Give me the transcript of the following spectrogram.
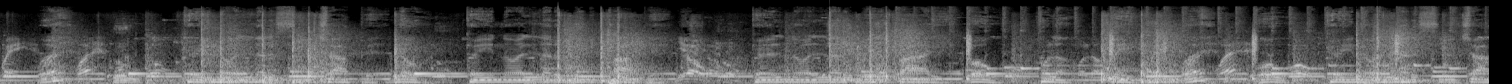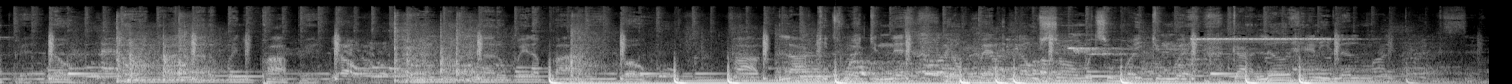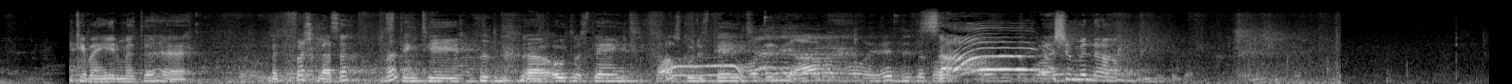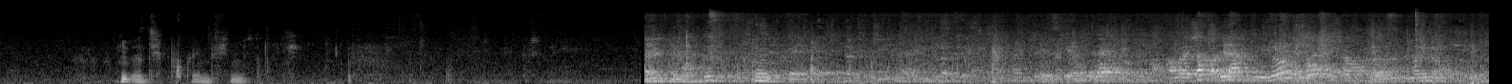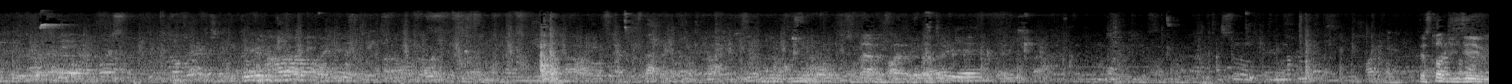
wait, what? What? Girl, you met, eh, met de first class. Stinkt hier, auto stinkt, school stinkt, stinkt. Die 7.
